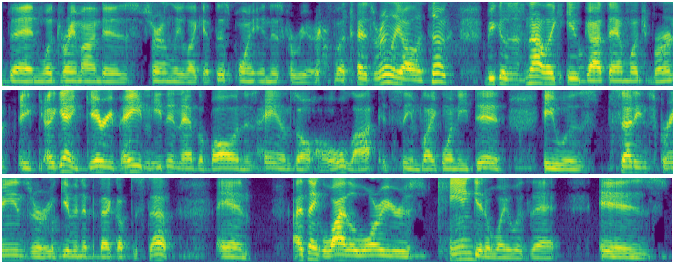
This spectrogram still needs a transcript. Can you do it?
than what Draymond is, certainly like at this point in his career. But that's really all it took because it's not like it got that much burn. It, again, Gary Payton, he didn't have the ball in his hands a whole lot. It seemed like when he did, he was setting screens or giving it back up to Steph. And I think why the Warriors can get away with that is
